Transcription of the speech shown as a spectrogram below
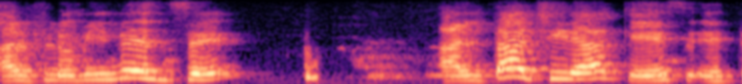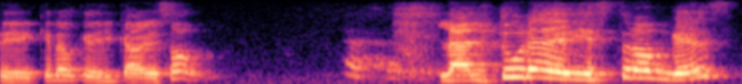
al Fluminense, al Táchira, que es este, creo que el cabezón, la altura de Die Strongest,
